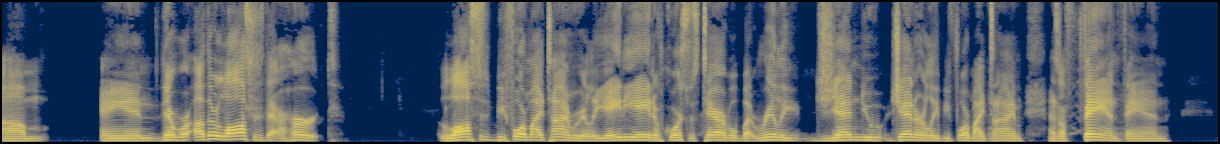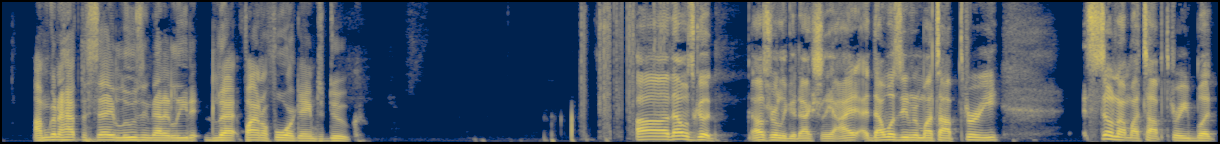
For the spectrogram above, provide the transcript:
Um, and there were other losses that hurt losses before my time really 88 of course was terrible but really genu- generally before my time as a fan fan i'm gonna have to say losing that elite that final four game to duke uh that was good that was really good actually i that wasn't even my top three still not my top three, but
